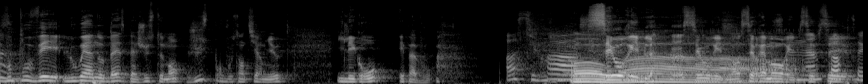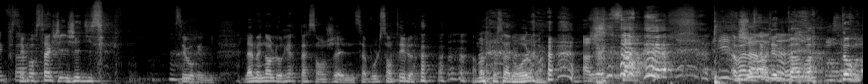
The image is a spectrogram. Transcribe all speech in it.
Vous pouvez louer un obèse, bah justement, juste pour vous sentir mieux. Il est gros et pas vous. Ah, c'est Ah, Oh, c'est horrible. C'est horrible. Non, c'est vraiment horrible. C'est C'est- n'importe C'est quoi. c'est pour ça que j'ai- j'ai dit ça. C'est horrible. Là maintenant le rire passe en gêne. Ça vous le sentez le Ah, moi, je trouve ça drôle. Moi. Arrête ça. Rire Voilà, jaune. pas moi. Donc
